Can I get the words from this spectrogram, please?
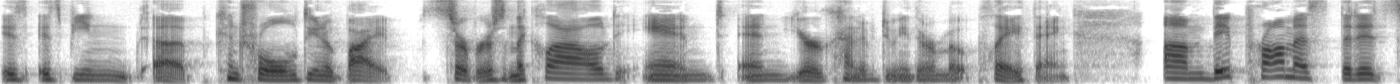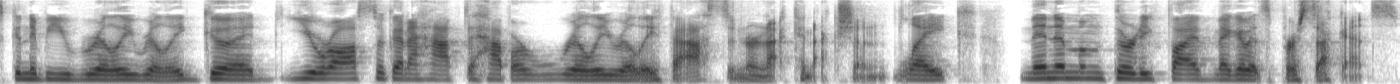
is is being uh, controlled, you know, by servers in the cloud, and and you're kind of doing the remote play thing. Um, they promise that it's going to be really, really good. You're also going to have to have a really, really fast internet connection, like minimum 35 megabits per second.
